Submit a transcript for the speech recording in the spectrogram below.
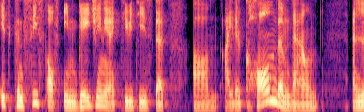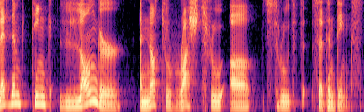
It consists of engaging in activities that um, either calm them down and let them think longer and not to rush through uh, through th- certain things.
